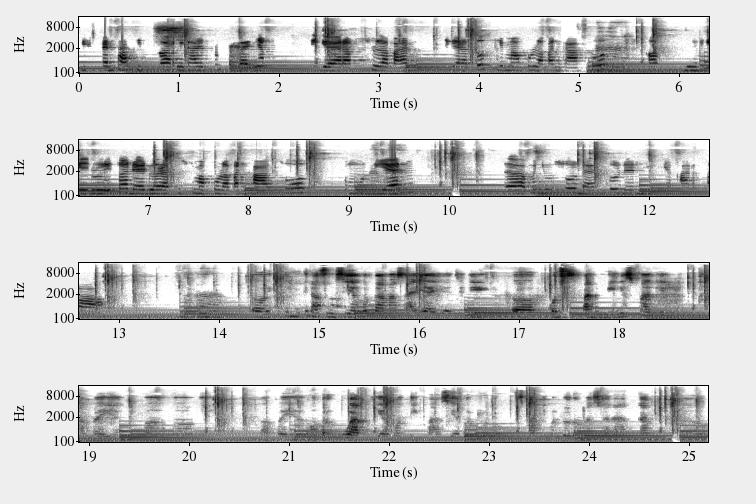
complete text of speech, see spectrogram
dispensasi pernikahan itu sebanyak 308 358 kasus Mm-mm. kalau di dulu itu ada 258 kasus kemudian eh, menyusul Bantul dan Yogyakarta Mm-mm. Eh, itu mungkin asumsi yang pertama saya ya. Jadi eh, kondisi pandemi ini semakin apa ya, me- me- apa ya, memperkuat ya motivasi atau dorong, semakin mendorong masyarakat eh,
